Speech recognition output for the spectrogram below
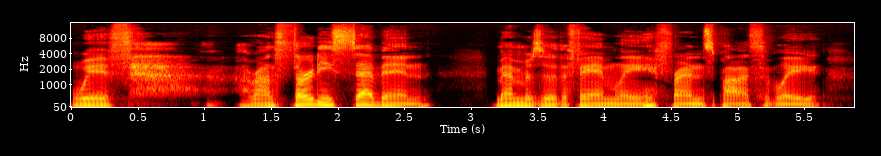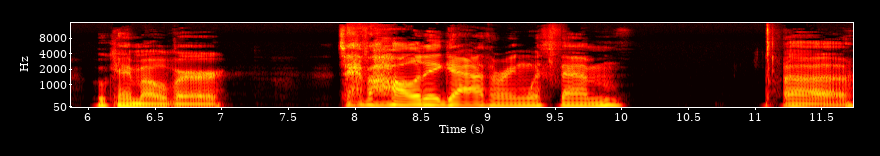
with around 37 members of the family, friends possibly, who came over to have a holiday gathering with them. Uh,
